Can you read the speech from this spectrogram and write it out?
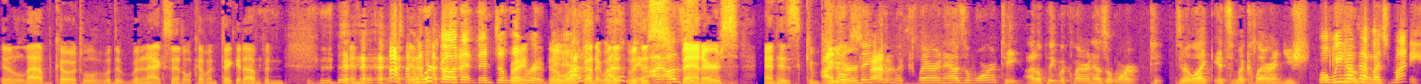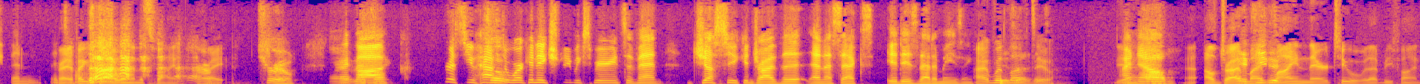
in a lab coat will, with, a, with an accent will come and pick it up and and, and Work on it and then deliver right, it He'll work on it with don't with think- his honestly- spanners and his computer. I don't think Banner. the McLaren has a warranty. I don't think McLaren has a warranty. They're like, it's a McLaren. You should Well, we know have that better. much money, then it's right, if I can buy one, then it's fine. Right. True. Right, Uh, Mental? Chris, you have So- to work an extreme experience event just so you can drive the NSX. It is that amazing. I would love that to. I Yeah. know. Um, I'll drive my you did- mine there too. That'd be fine.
